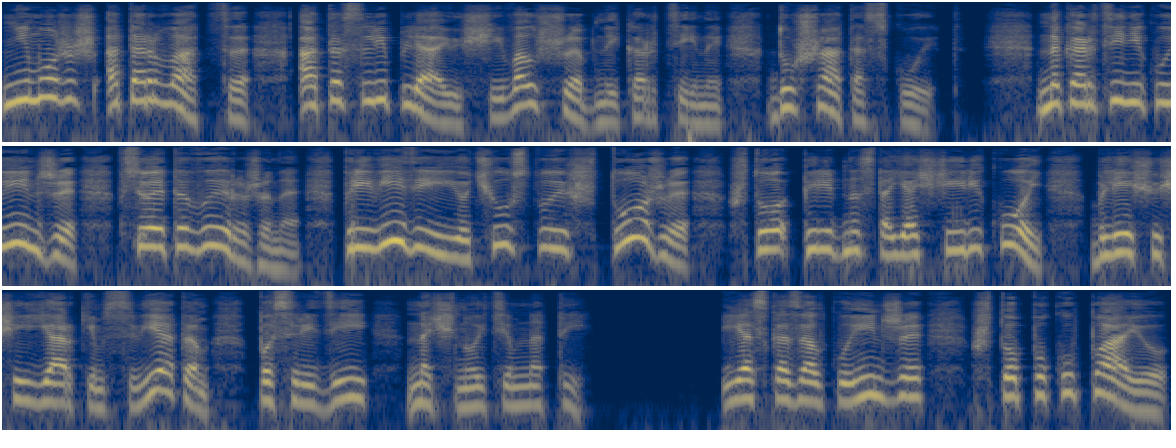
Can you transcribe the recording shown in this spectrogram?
Не можешь оторваться от ослепляющей волшебной картины, душа тоскует. На картине Куинджи все это выражено. При виде ее чувствуешь то же, что перед настоящей рекой, блещущей ярким светом посреди ночной темноты. Я сказал Куинджи, что покупаю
